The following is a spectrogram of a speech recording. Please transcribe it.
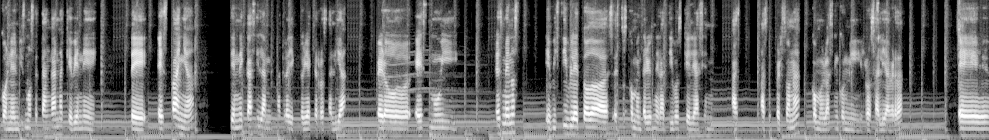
con el mismo Zetangana que viene de España tiene casi la misma trayectoria que Rosalía, pero es muy, es menos visible todos estos comentarios negativos que le hacen a, su persona, como lo hacen con mi Rosalía, ¿verdad? Eh,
